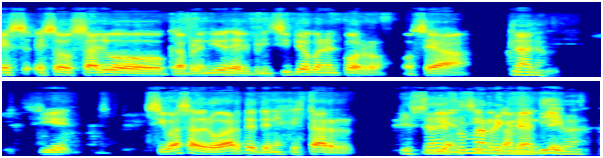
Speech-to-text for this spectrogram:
es, eso es algo que aprendí desde el principio con el porro. O sea, claro, si, si vas a drogarte, tenés que estar que sea de forma recreativa.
